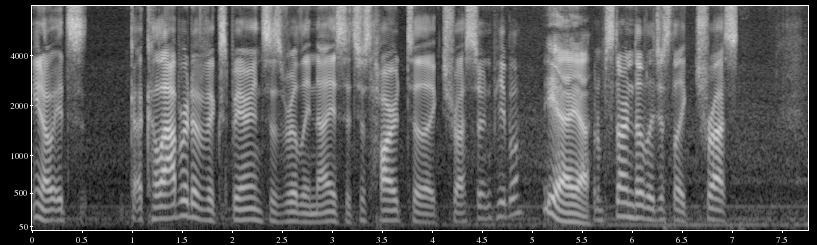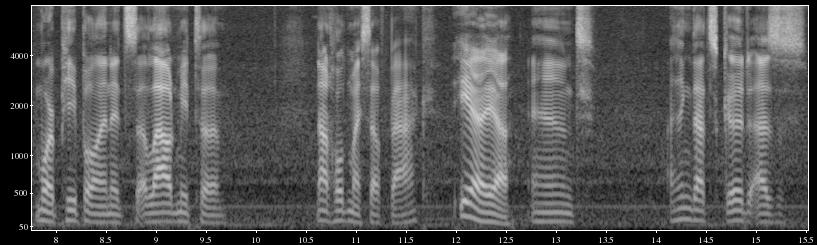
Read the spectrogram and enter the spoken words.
you know, it's a collaborative experience is really nice. It's just hard to like trust certain people, Yeah, yeah. but I'm starting to just like trust more people, and it's allowed me to not hold myself back, Yeah, yeah. and I think that's good as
